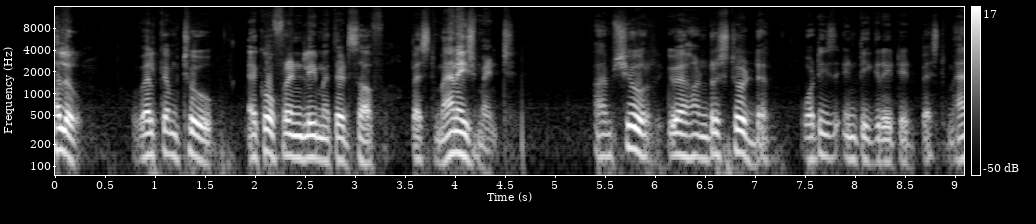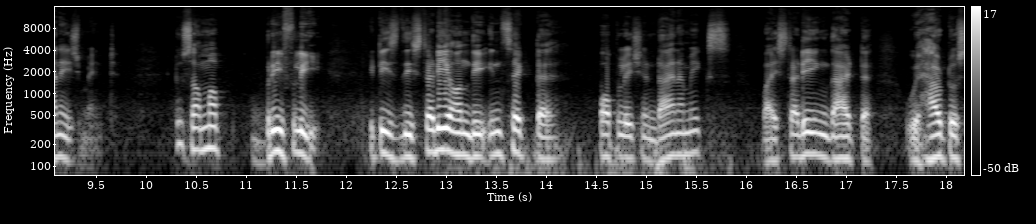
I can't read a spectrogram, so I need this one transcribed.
Hello, welcome to eco-friendly methods of pest management. I am sure you have understood what is integrated pest management. To sum up briefly, it is the study on the insect population dynamics. By studying that, we have to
